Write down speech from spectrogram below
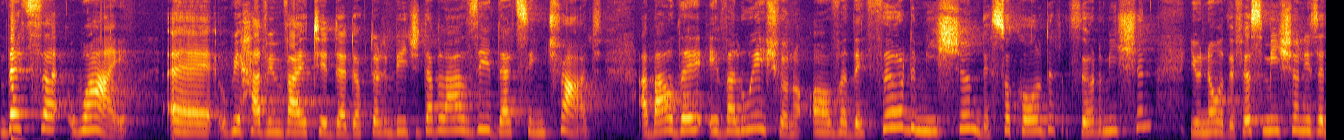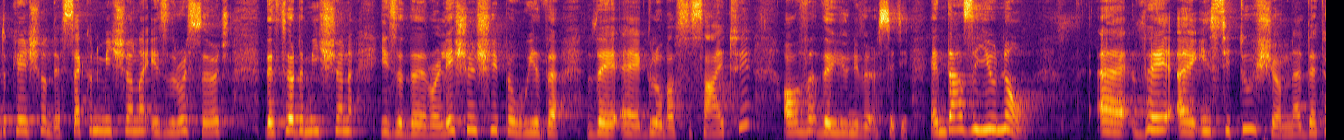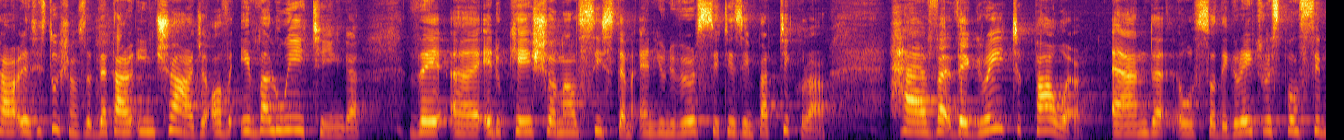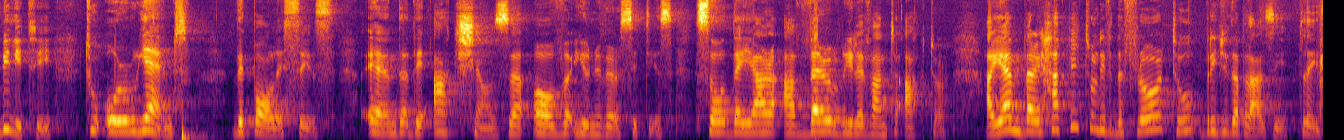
That's uh, why uh, we have invited uh, Dr. Brigida Blasi, that's in charge about the evaluation of the third mission, the so-called third mission. You know, the first mission is education, the second mission is research, the third mission is the relationship with the global society of the university. And as you know, uh, the uh, institution that are, institutions that are in charge of evaluating the uh, educational system and universities in particular have the great power and also the great responsibility to orient the policies and the actions of universities. So they are a very relevant actor. I am very happy to leave the floor to Brigida Blasi, please.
